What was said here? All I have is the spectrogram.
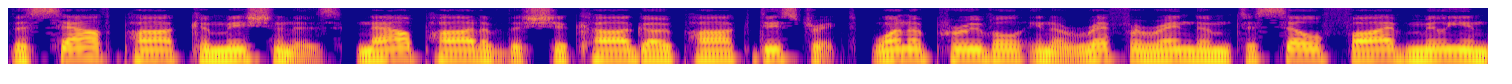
The South Park Commissioners now part of the Chicago Park District won approval in a referendum to sell $5 million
